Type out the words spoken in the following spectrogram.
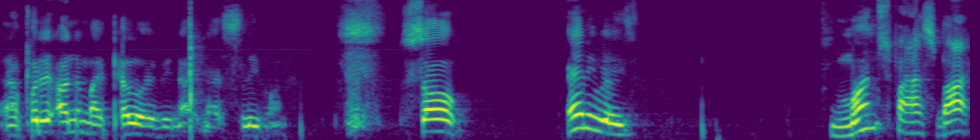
and I put it under my pillow every night and I sleep on it. So, anyways, months pass by.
